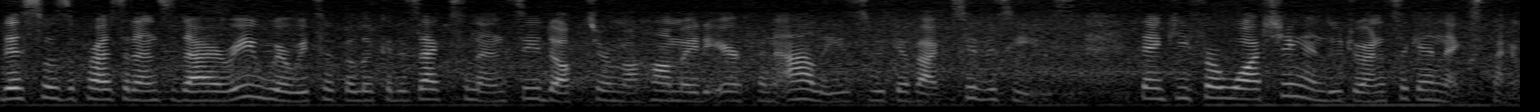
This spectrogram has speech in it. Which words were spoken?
This was the President's Diary, where we took a look at His Excellency Dr. Mohammed Irfan Ali's week of activities. Thank you for watching, and do join us again next time.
